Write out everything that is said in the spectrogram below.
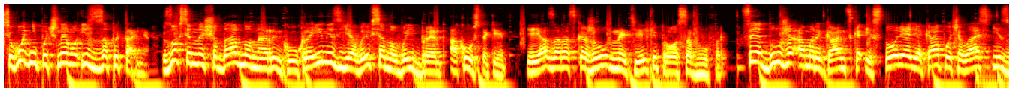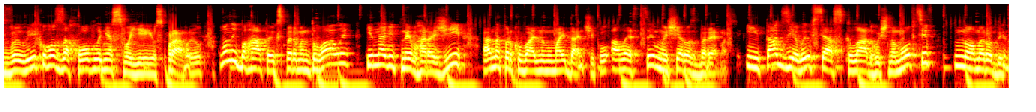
Сьогодні почнемо із запитання. Зовсім нещодавно на ринку України з'явився новий бренд акустики. І я зараз скажу не тільки про сабвуфери. Це дуже американська історія, яка почалась із великого захоплення своєю справою. Вони багато експериментували, і навіть не в гаражі, а на паркувальному майданчику. Але з цим ми ще розберемось. І так з'явився склад гучномовців номер один.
